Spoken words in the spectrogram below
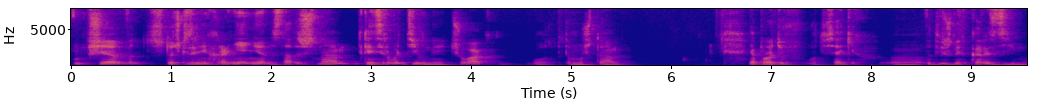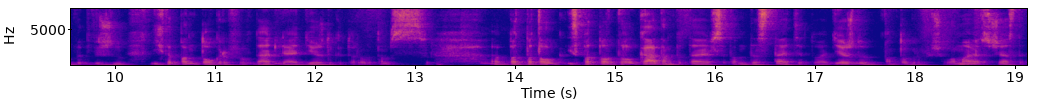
вообще вот, с точки зрения хранения достаточно консервативный чувак, вот, потому что я против вот всяких э, выдвижных корзин, выдвижных каких-то пантографов, да, для одежды, которые там с, э, под потолк, из-под потолка там пытаешься там достать эту одежду. Пантографы еще ломаются часто.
